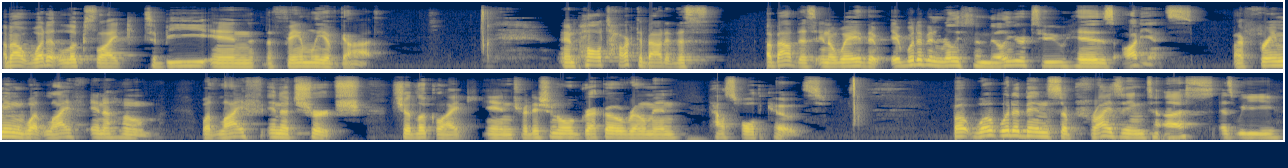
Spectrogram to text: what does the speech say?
about what it looks like to be in the family of God. And Paul talked about it this about this in a way that it would have been really familiar to his audience by framing what life in a home, what life in a church should look like in traditional Greco Roman household codes. But what would have been surprising to us as we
